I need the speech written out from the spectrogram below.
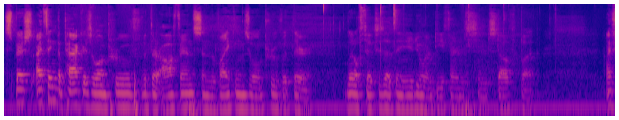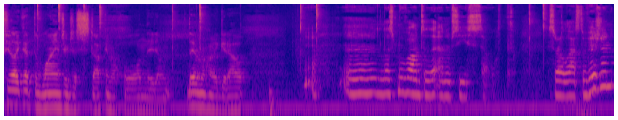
especially, I think the Packers will improve with their offense, and the Vikings will improve with their little fixes that they need to do on defense and stuff. But I feel like that the Lions are just stuck in a hole and they don't they don't know how to get out. Yeah. And let's move on to the NFC South. It's our last division.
